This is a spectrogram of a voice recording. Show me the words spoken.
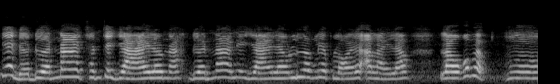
เนี่ยเดี๋ยวเดือนหน้าฉันจะย้ายแล้วนะเดือนหน้าเนี่ยย้ายแล้วเรื่องเรียบร้อยแล้วอะไรแล้ว เราก็แบบเออ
